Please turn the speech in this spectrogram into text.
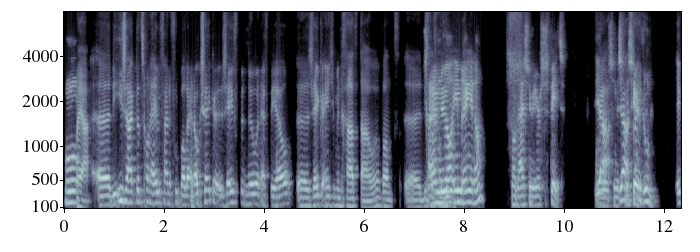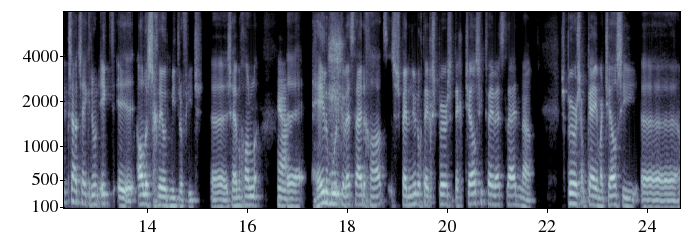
Maar ja, eh, die Isaac, dat is gewoon een hele fijne voetballer. En ook zeker 7.0 in FPL. eh, zeker eentje om in de gaten te houden. Want, eh, die Ga je hem nu al doen. inbrengen dan? Want hij is nu eerste spits. Ja, ja dat kan je doen. Ik zou het zeker doen. Ik, eh, alles schreeuwt Mitrovic. Eh, ze hebben gewoon Ja. eh, hele moeilijke wedstrijden gehad. Ze spelen nu nog tegen Spurs en tegen Chelsea twee wedstrijden. Nou, Spurs oké, maar Chelsea, eh,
